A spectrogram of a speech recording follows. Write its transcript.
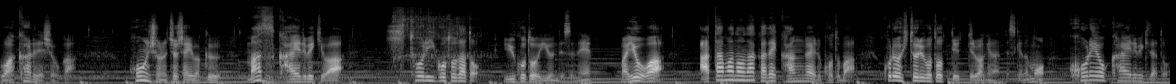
わかるでしょうか？本書の著者曰く、まず変えるべきは、独り言だということを言うんですよね。まあ、要は、頭の中で考える言葉、これを独り言って言ってるわけなんですけども、これを変えるべきだと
